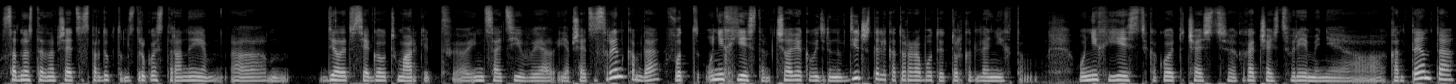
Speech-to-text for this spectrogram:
с одной стороны общается с продуктом, с другой стороны э, делает все go-to-market э, инициативы и общается с рынком, да, вот у них есть там человек выделенный в диджитале, который работает только для них, там, у них есть какая-то часть, какая-то часть времени э, контента,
